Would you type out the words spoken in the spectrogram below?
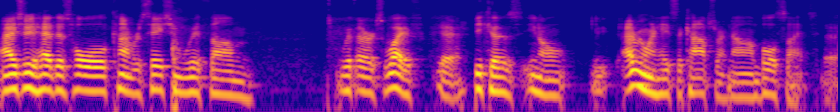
I actually had this whole conversation with um with Eric's wife yeah, because you know everyone hates the cops right now on both sides. Yeah.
